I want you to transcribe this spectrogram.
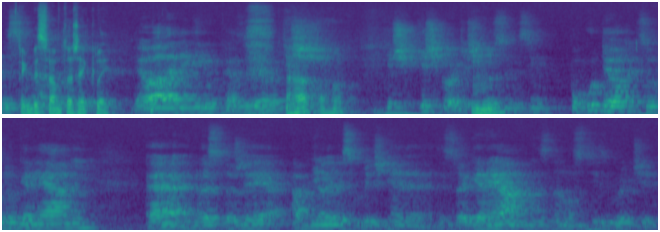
by tak bys vám to řekli. Jo, ale není důkaz, že jo. Těž, aha, aha. Těž, těžko, těžko mm-hmm. si myslím, pokud jo, tak jsou to geniální investoři a měli by skutečně ty své geniální znalosti zúročit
